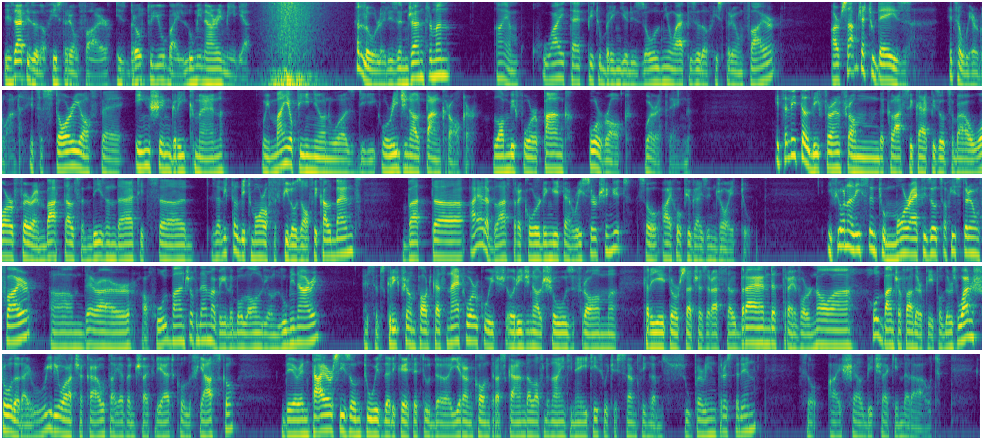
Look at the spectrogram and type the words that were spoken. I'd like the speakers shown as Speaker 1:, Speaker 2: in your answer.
Speaker 1: This episode of History on Fire is brought to you by Luminary Media. Hello, ladies and gentlemen. I am quite happy to bring you this all new episode of History on Fire. Our subject today is it's a weird one. It's a story of an ancient Greek man who, in my opinion, was the original punk rocker, long before punk or rock were a thing. It's a little different from the classic episodes about warfare and battles and this and that. It's, uh, it's a little bit more of a philosophical bent, but uh, I had a blast recording it and researching it, so I hope you guys enjoy it too. If you want to listen to more episodes of History on Fire, um, there are a whole bunch of them available only on Luminary, a subscription podcast network which original shows from creators such as Russell Brand, Trevor Noah, whole bunch of other people. There's one show that I really want to check out. I haven't checked yet called Fiasco. Their entire season 2 is dedicated to the Iran Contra scandal of the 1980s, which is something I'm super interested in. So I shall be checking that out.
